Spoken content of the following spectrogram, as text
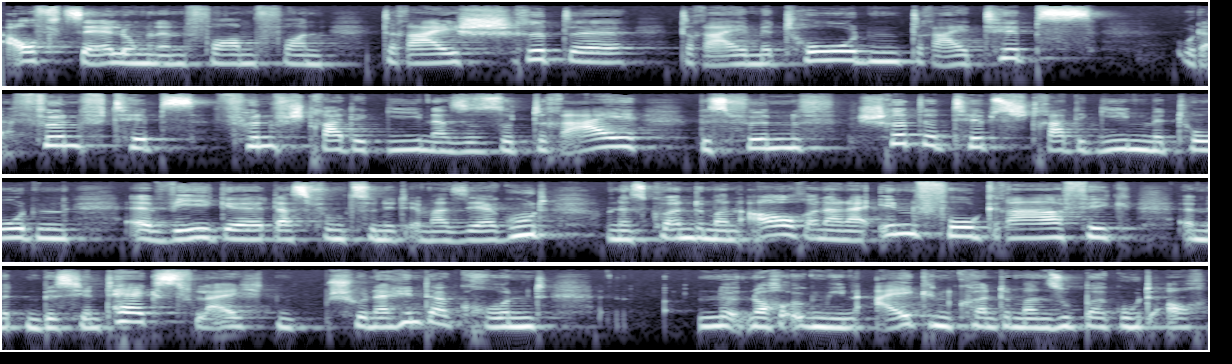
Aufzählungen in Form von drei Schritte, drei Methoden, drei Tipps oder fünf Tipps, fünf Strategien, also so drei bis fünf Schritte, Tipps, Strategien, Methoden, äh, Wege. Das funktioniert immer sehr gut. Und das könnte man auch in einer Infografik äh, mit ein bisschen Text, vielleicht ein schöner Hintergrund, noch irgendwie ein Icon könnte man super gut auch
